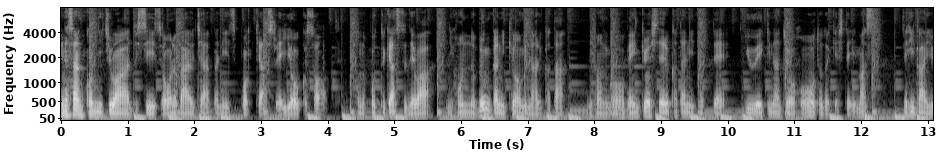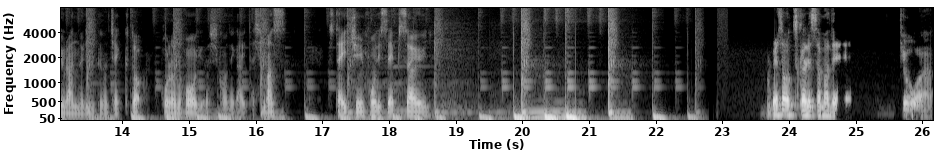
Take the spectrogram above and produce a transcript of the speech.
皆さん、こんにちは。This is All About Japanese Podcast へようこそ。このポッドキャストでは、日本の文化に興味のある方、日本語を勉強している方にとって有益な情報をお届けしています。ぜひ概要欄のリンクのチェックとフォローの方よろしくお願いいたします。Stay tuned for this episode. 皆さんお疲れ様です。今日は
